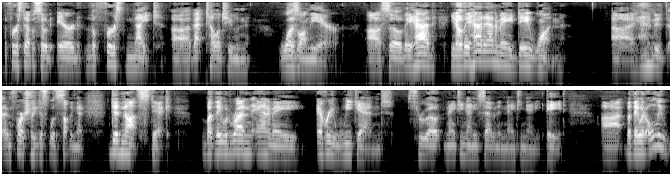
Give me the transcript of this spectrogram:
the first episode aired the first night uh, that Teletoon was on the air. Uh, so they had, you know, they had anime day one, uh, and it unfortunately just was something that did not stick. But they would run anime every weekend throughout 1997 and 1998. Uh, but they would only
